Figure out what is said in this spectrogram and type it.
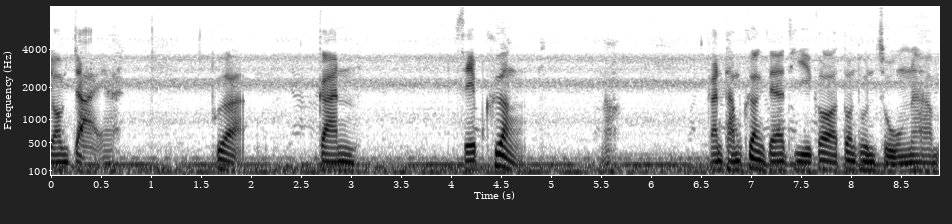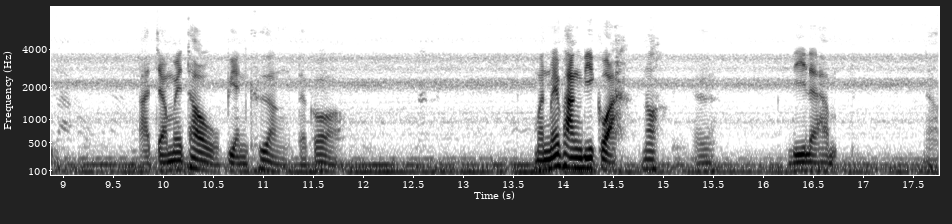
ยอมจ่ายนะเพื่อการเซฟเครื่องเนาะการทำเครื่องแต่ละทีก็ต้นทุนสูงนะครับ อาจจะไม่เท่าเปลี่ยนเครื่องแต่ก็ มันไม่พังดีกว่าเนาะเออ ดีแล้วครับเอา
